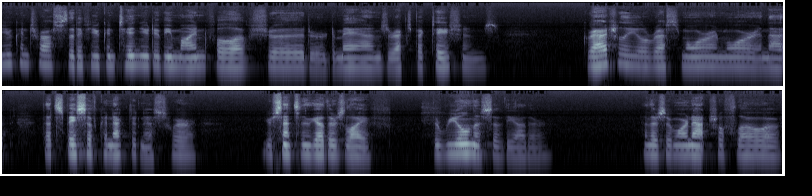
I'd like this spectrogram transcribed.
you can trust that if you continue to be mindful of should or demands or expectations, gradually you'll rest more and more in that, that space of connectedness where you're sensing the other's life, the realness of the other. And there's a more natural flow of,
